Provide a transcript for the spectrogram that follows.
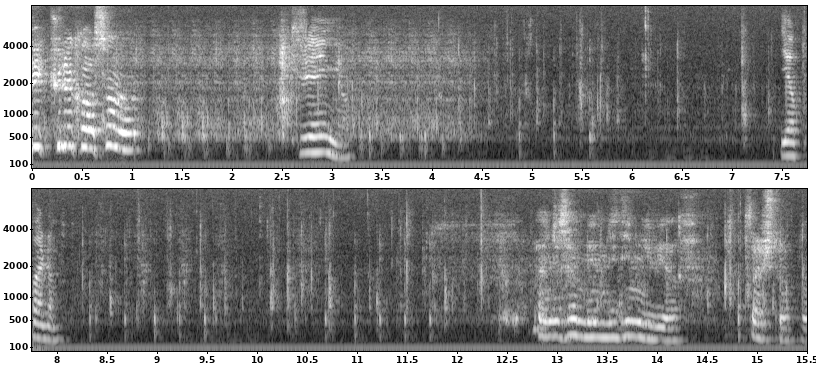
Direkt kürek alsana. Küreğim yok. Yaparım. Bence sen benim dediğim gibi yap. Taş topla.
